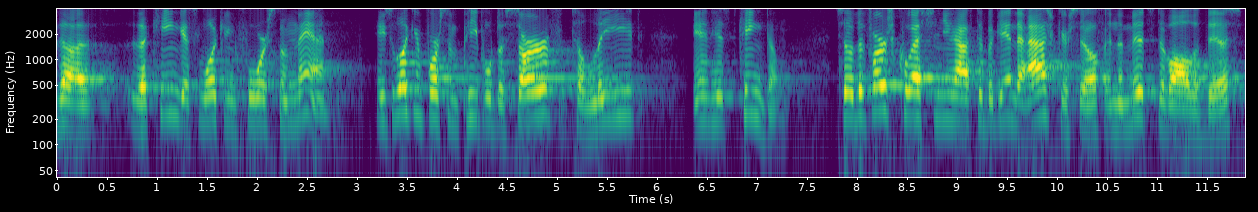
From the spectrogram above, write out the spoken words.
the, the king is looking for some men. He's looking for some people to serve, to lead in his kingdom. So, the first question you have to begin to ask yourself in the midst of all of this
